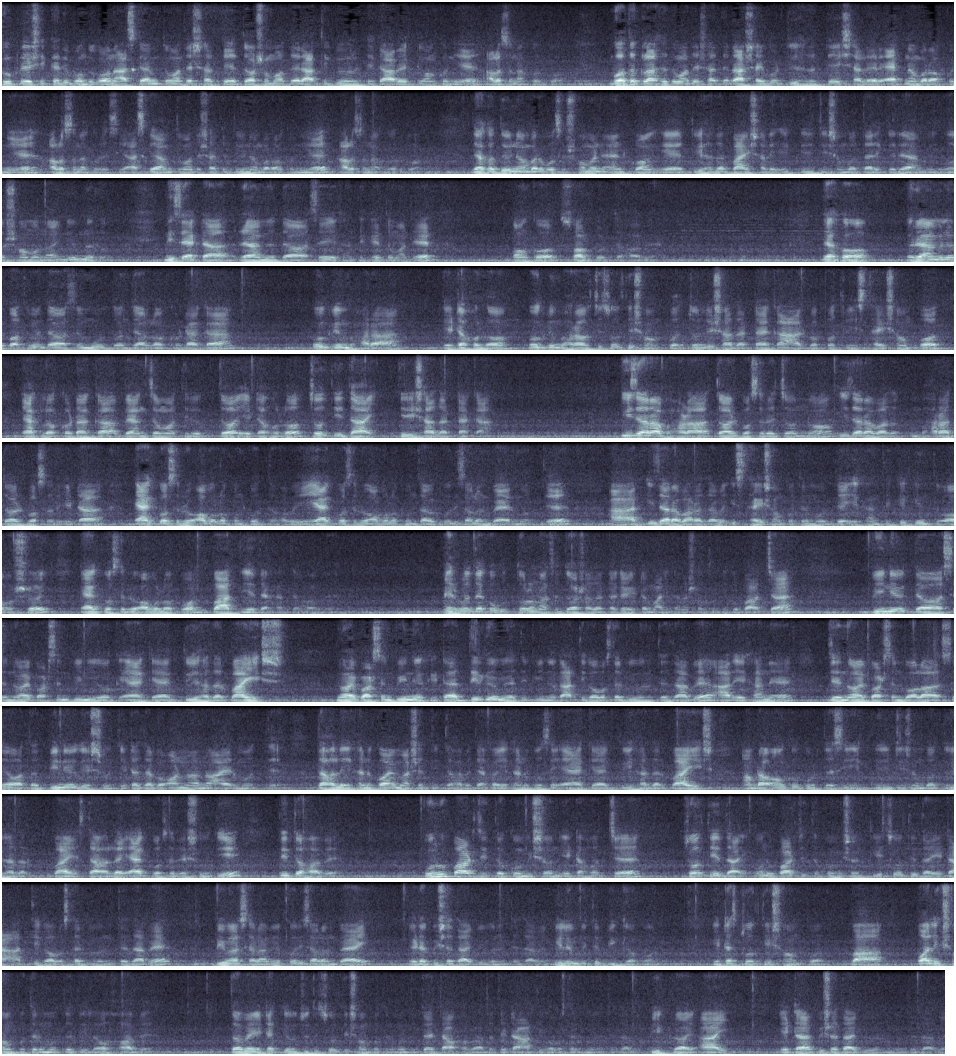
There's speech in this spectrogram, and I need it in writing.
সুপ্রিয় শিক্ষার্থী বন্ধুগণ, আজকে আমি তোমাদের সাথে দশম অধ্যায়ের আর্থিক বিবরণী থেকে আরও একটি অঙ্ক নিয়ে আলোচনা করব। গত ক্লাসে তোমাদের সাথে রাজশাহী বোর্ড দুই হাজার তেইশ সালের এক নম্বর অঙ্ক নিয়ে আলোচনা করেছি। আজকে আমি তোমাদের সাথে দুই নম্বর অঙ্ক নিয়ে আলোচনা করব। দেখো, দুই নম্বর বছর সমান অ্যান্ড ক্রং এর দুই হাজার বাইশ সালে একত্রিশ ডিসেম্বর তারিখে রেয়ামিল ও সমন্বয় নিম্নরূপ। নিচে একটা রেয়ামিল দেওয়া আছে, এখান থেকে তোমাদের অঙ্ক সলভ করতে হবে। দেখো রেয়ামিলের প্রথমে দেওয়া আছে মূলধন চার লক্ষ টাকা, অগ্রিম ভাড়া, এটা হলো অগ্রিম ভাড়া হচ্ছে চলতি সম্পদ, চল্লিশ হাজার টাকা, আসবাবপত্র, স্থায়ী সম্পদ, এক লক্ষ টাকা, ব্যাংক জমা অতিরিক্ত এটা হলো চলতি দায়, তিরিশ হাজার টাকা। ইজারা ভাড়া দশ বছরের জন্য, ইজারা ভাড়া দশ বছর, এটা এক বছরের অবলোকন করতে হবে। এই এক বছরের অবলোকন যাবে পরিচালন ব্যয়ের মধ্যে। আর ইজারা ভাড়া যাবে স্থায়ী সম্পদের মধ্যে, এখান থেকে কিন্তু অবশ্যই এক বছরের অবলম্বন বাদ দিয়ে দেখাতে হবে। এরপর দেখো উত্তোলন আছে দশ হাজার টাকা, এটা মালিকানা সত্ত্ব থেকে বাদ যায় বিনিয়োগ দেওয়া আছে নয় পার্সেন্ট বিনিয়োগ এক এক দুই হাজার বাইশ। নয় পার্সেন্ট বিনিয়োগ, এটা দীর্ঘমেয়াদী বিনিয়োগ, আর্থিক অবস্থার বিবরণীতে যাবে। আর এখানে যে নয় পার্সেন্ট বলা আছে, অর্থাৎ বিনিয়োগের সুদ এটা যাবে অন্যান্য আয়ের মধ্যে। তাহলে এখানে কয় মাসের দিতে হবে? দেখো, এখানে বলছে এক এক দুই হাজার বাইশ। আমরা অঙ্ক করতেছি একত্রিশ ডিসেম্বর দুই হাজার বাইশ। তাহলে এক বছরের সুদই দিতে হবে। অনুপার্জিত কমিশন, এটা হচ্ছে চলতি দায়। অনুপার্জিত কমিশন কি? চলতি দায়। এটা আর্থিক অবস্থার বিবরণীতে যাবে, বিমা সালামি পরিচালন ব্যয়, এটা বিষয়দায় বিবরণীতে যাবে। বিলম্বিত বিজ্ঞাপন, এটা চলতি সম্পদ বা অলিক সম্পদের মধ্যে দিলেও হবে। তবে এটা কেউ যদি চলতি সম্পদের মধ্যে দেয়, তা হবে। অর্থাৎ এটা আর্থিক অবস্থার বিবরণীতে যাবে। বিক্রয়, আয়, এটা বিশদ আয় বিবরণের মধ্যে যাবে।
